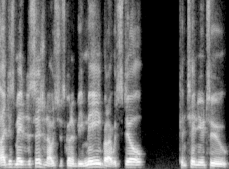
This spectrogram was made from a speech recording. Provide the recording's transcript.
i just made a decision i was just going to be me but i would still continue to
